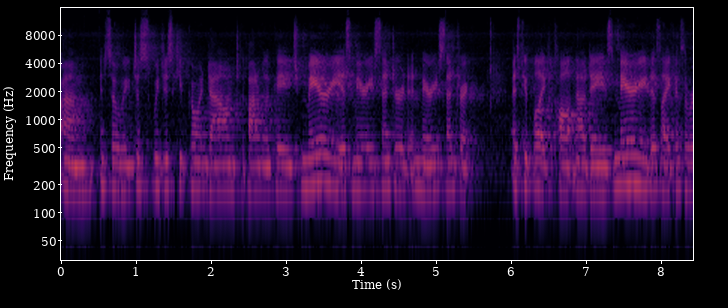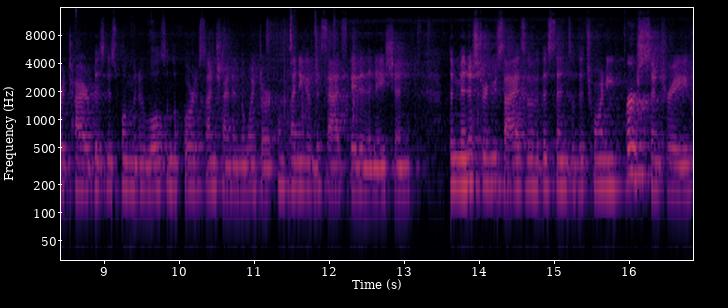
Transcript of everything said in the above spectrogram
Um, and so we just we just keep going down to the bottom of the page. Mary is Mary centered and Mary centric as people like to call it nowadays, married as like as a retired businesswoman who rolls in the Florida sunshine in the winter, complaining of the sad state of the nation. The minister who sighs over the sins of the 21st century,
